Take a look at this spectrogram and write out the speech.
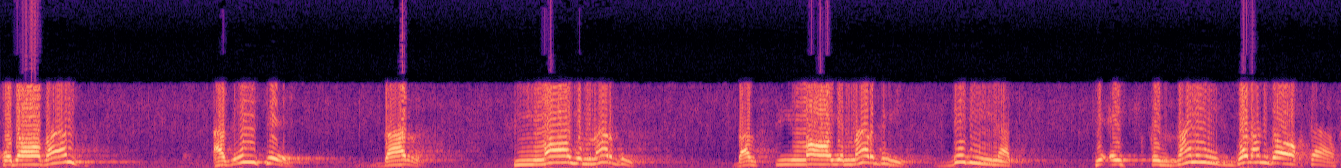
خداوند از اینکه بر سیمای مردی بر سیمای مردی ببیند که عشق زنی گل انداخته است.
